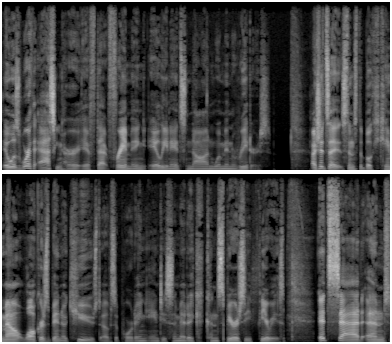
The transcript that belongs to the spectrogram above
it was worth asking her if that framing alienates non women readers. I should say, since the book came out, Walker's been accused of supporting anti Semitic conspiracy theories. It's sad and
